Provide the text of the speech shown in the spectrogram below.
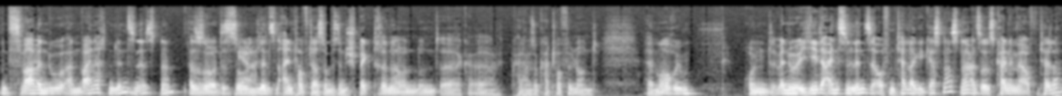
Und zwar, wenn du an Weihnachten Linsen isst, ne? Also so, das ist so Ja. ein Linseneintopf, da ist so ein bisschen Speck drin und, und äh, äh, keine Ahnung, so Kartoffeln und äh, Mohrrüben. Und wenn du jede einzelne Linse auf dem Teller gegessen hast, ne? Also ist keine mehr auf dem Teller,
